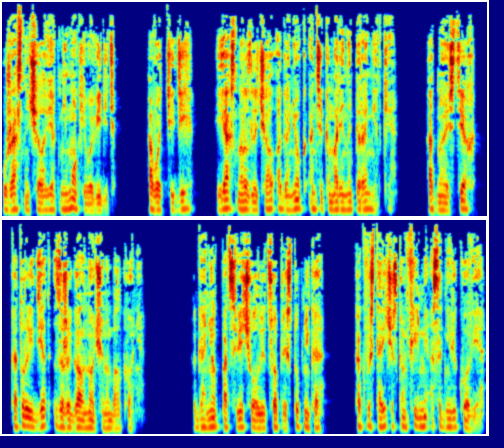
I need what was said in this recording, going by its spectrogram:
Ужасный человек не мог его видеть, а вот Тиди ясно различал огонек антикомариной пирамидки, одной из тех, которые дед зажигал ночью на балконе. Огонек подсвечивал лицо преступника, как в историческом фильме о Средневековье,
